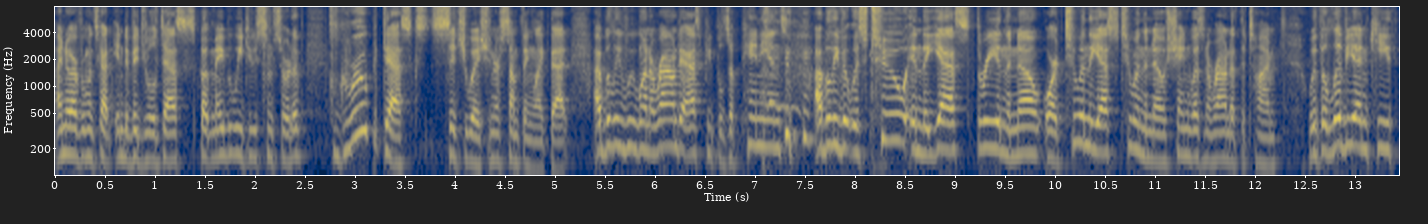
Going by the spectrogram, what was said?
I know everyone's got individual desks, but maybe we do some sort of group desks situation or something like that." I believe we went around to ask people's opinions. I believe it was two in the yes, three in the no, or two in the yes, two in the no. Shane wasn't around at the time. With Olivia and Keith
